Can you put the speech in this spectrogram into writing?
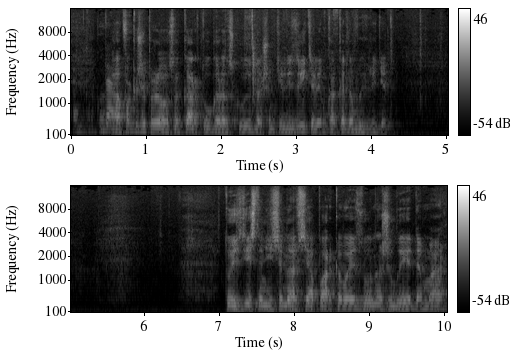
Центр города. Да, а центр. покажи, пожалуйста, карту городскую нашим телезрителям, как она выглядит. То есть здесь нанесена вся парковая зона, жилые дома,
